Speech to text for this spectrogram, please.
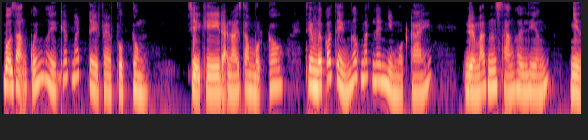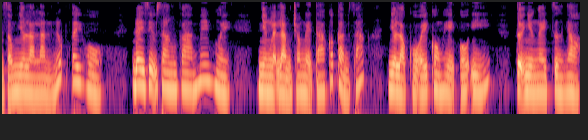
Bộ dạng cuối người khép mắt đầy vẻ phục tùng. Chỉ khi đã nói xong một câu thì mới có thể ngước mắt lên nhìn một cái. Đôi mắt sáng hơi liếng, nhìn giống như là làn nước Tây Hồ, đầy dịu dàng và mê người, nhưng lại làm cho người ta có cảm giác như là cô ấy không hề cố ý, tự như ngay từ nhỏ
